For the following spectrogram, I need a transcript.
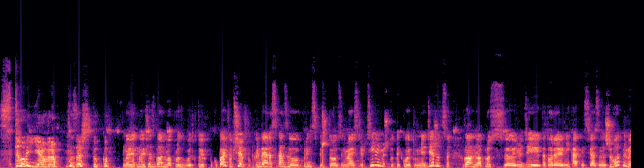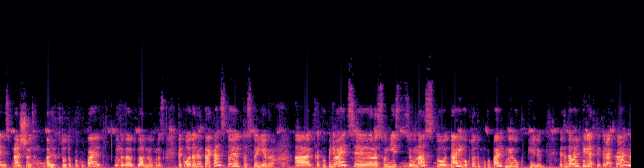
100 евро за штуку. Наверное, сейчас главный вопрос будет, кто их покупает. Вообще, когда я рассказываю, в принципе, что занимаюсь рептилиями, что такое-то у меня держится, главный вопрос э, людей, которые никак не связаны с животными, они спрашивают, а их кто-то покупает? Вот это вот главный вопрос. Так вот, этот таракан стоит 100 евро. А, как вы понимаете, раз он есть у нас, то да, его кто-то покупает, мы его купили. Это довольно-таки редкий таракан,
